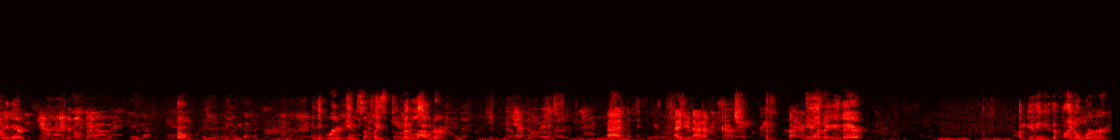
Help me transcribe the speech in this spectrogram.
are you there? Oh. I think we're in someplace even louder. Uh, I do not have a fridge. Sorry. Anne, are you there? I'm giving you the final word.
